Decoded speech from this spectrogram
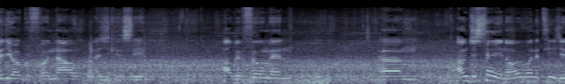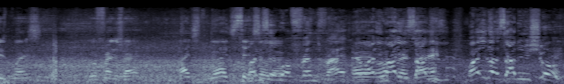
videographer now, as you can see. I've been filming. Um, I'm just saying, you know, we're one of TJ's boys. We're friends, right? I just, no, I just take Why so you say what friends, right? Eh, why, what why, you friends, sounding, eh? why you not sounding sure?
